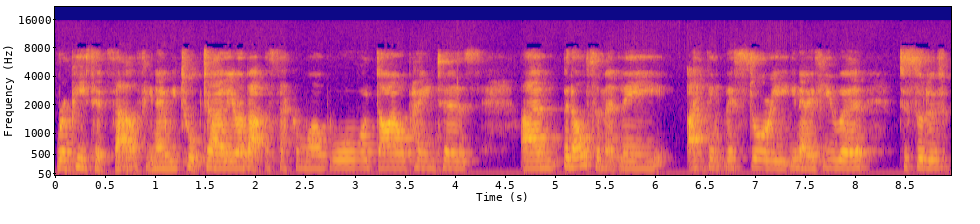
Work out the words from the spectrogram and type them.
repeat itself. You know, we talked earlier about the Second World War, dial painters, um, but ultimately, I think this story, you know, if you were to sort of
